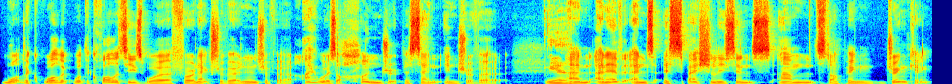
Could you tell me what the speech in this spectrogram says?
what the what the qualities were for an extrovert and introvert. I was hundred percent introvert, yeah, and and ever, and especially since um, stopping drinking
